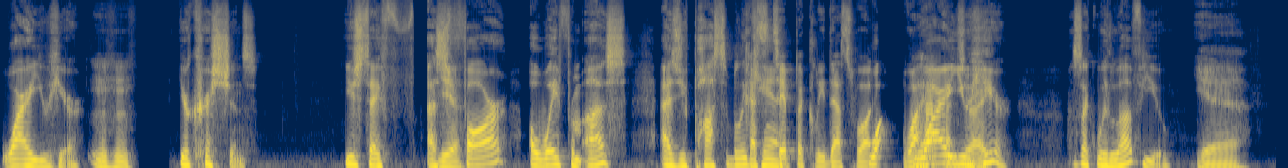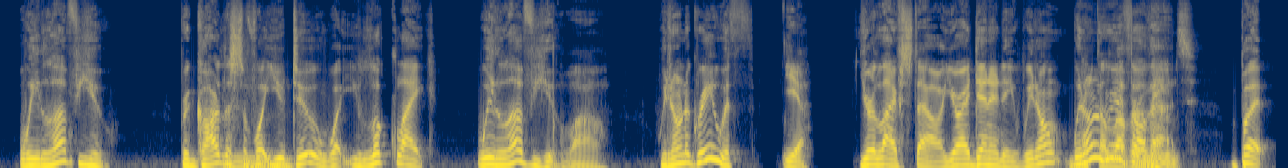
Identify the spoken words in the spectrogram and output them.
Why are you here? Mm-hmm. You're Christians. You stay f- as Yeah. far away from us as you possibly can. typically that's what, Wh- what why are you right? here? I was like, we love you. Yeah. We love you. Regardless of what you do, what you look like, we love you. Wow. We don't agree with Yeah. your lifestyle, your identity. We don't we But don't agree love with all that. But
